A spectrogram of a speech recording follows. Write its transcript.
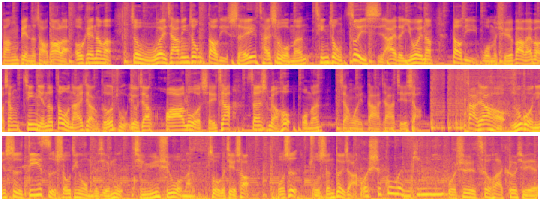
方便的找到了。OK，那么这五位嘉宾中，到底谁才是我们听众最喜爱的一位呢？到底我们学霸百宝箱今年的豆奶奖得主又将花落谁家？三十秒后。我们将为大家揭晓。大家好，如果您是第一次收听我们的节目，请允许我们做个介绍。我是主持人队长，我是顾问冰一，我是策划科学，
